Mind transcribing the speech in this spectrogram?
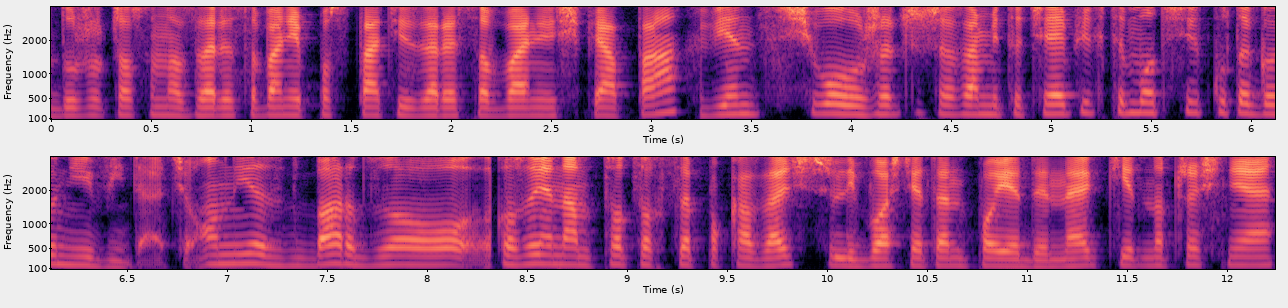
dużo czasu na zarysowanie postaci, zarysowanie świata, więc siłą rzeczy czasami to cierpi. W tym odcinku tego nie widać. On jest bardzo. pokazuje nam to, co chce pokazać, czyli właśnie ten pojedynek. Jednocześnie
